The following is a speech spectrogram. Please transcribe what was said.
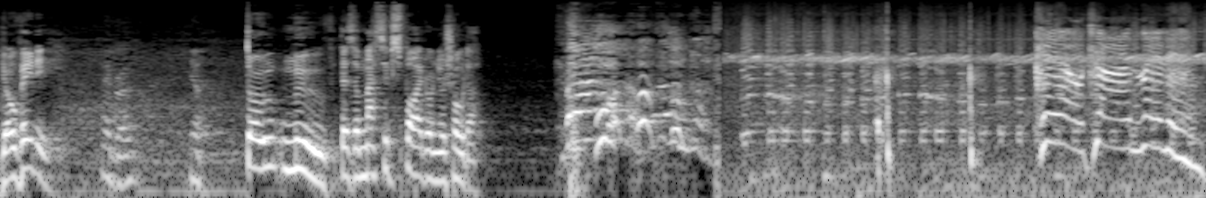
Yo, Vinny. Hey, bro. Yeah. Don't move. There's a massive spider on your shoulder. Kill John Lennon.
